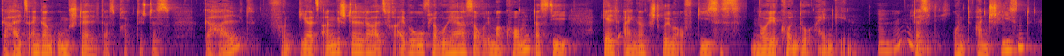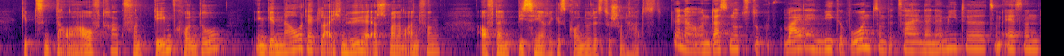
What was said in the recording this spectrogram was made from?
Gehaltseingang umstellt, dass praktisch das Gehalt von dir als Angestellter, als Freiberufler, woher es auch immer kommt, dass die Geldeingangsströme auf dieses neue Konto eingehen. Mhm, das, und anschließend gibt es einen Dauerauftrag von dem Konto in genau der gleichen Höhe erstmal am Anfang auf dein bisheriges Konto, das du schon hattest. Genau, und das nutzt du weiterhin wie gewohnt zum Bezahlen deiner Miete, zum Essen,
